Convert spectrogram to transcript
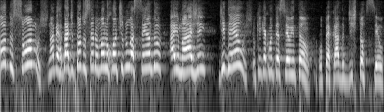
Todos somos. Na verdade, todo ser humano continua sendo a imagem de Deus. O que, que aconteceu então? O pecado distorceu,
